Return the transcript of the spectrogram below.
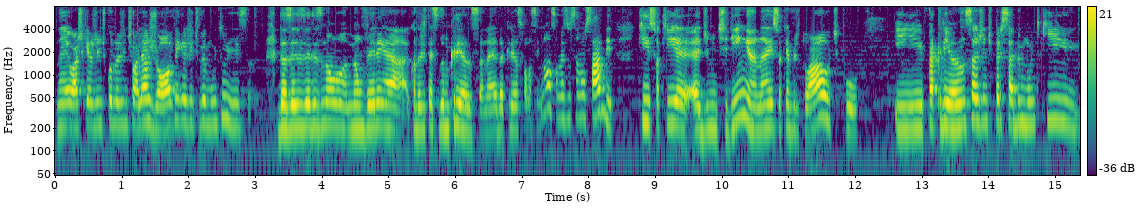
Né, eu acho que a gente, quando a gente olha jovem, a gente vê muito isso. Das vezes eles não, não verem a, quando a gente está estudando criança, né? Da criança fala assim, nossa, mas você não sabe que isso aqui é, é de mentirinha, né? Isso aqui é virtual, tipo. E para criança a gente percebe muito que,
